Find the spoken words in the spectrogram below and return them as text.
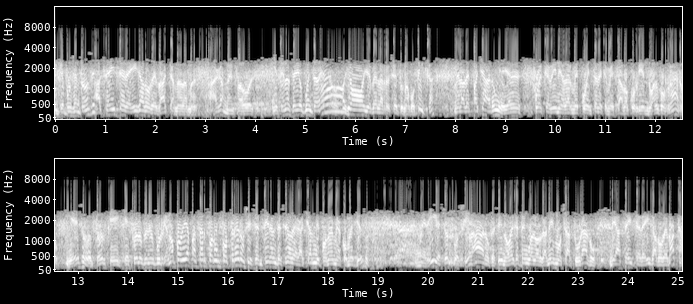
¿Y qué puso entonces? Aceite de hígado de vaca nada más. Hágame el favor. ¿Y usted no se dio cuenta de eso? No, yo llevé la receta a una botica, me la despacharon y ayer fue que vine a darme cuenta de que me estaba ocurriendo algo raro. ¿Y eso, doctor? ¿Qué, qué fue lo que le ocurrió? No podía pasar por un potrero sin sentir el deseo de agacharme y ponerme a comer hierro. Me diga, ¿eso es posible? Claro que sí, no ve que tengo el organismo saturado de aceite de hígado de vaca.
